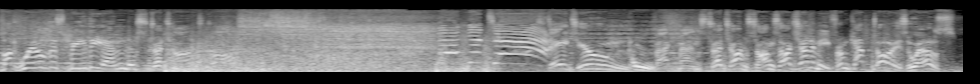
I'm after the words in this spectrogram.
But will this be the end of Stretch Armstrong? Stay tuned. Oh. Vac-Man Stretch Armstrong's arch enemy from Cap Toys. Who else?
